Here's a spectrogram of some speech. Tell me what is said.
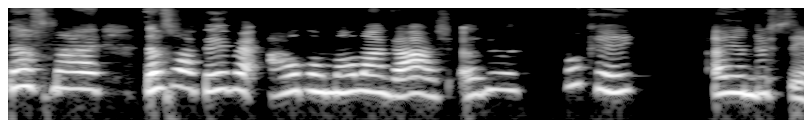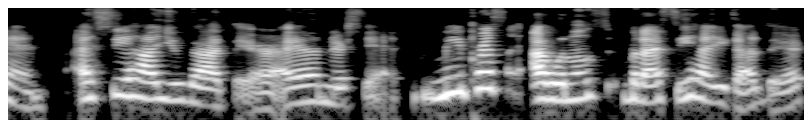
"That's my, that's my favorite album," oh my gosh, I'd be like, "Okay, I understand. I see how you got there. I understand." Me personally, I wouldn't, listen, but I see how you got there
